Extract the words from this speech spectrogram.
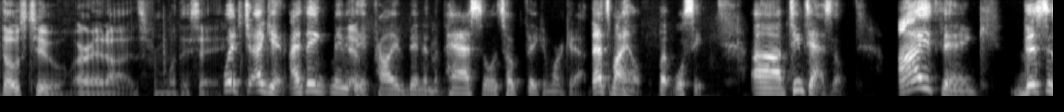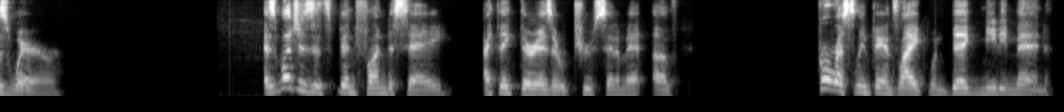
those two are at odds from what they say. Which again, I think maybe Yeah. they've probably been in the past, so let's hope they can work it out. That's my hope, but we'll see. Um, Team Taz, though, I think this is where, as much as it's been fun to say, I think there is a true sentiment of pro wrestling fans like when big meaty men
